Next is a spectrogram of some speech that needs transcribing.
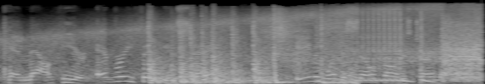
can now hear everything you say, even when the cell phone is turned off.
